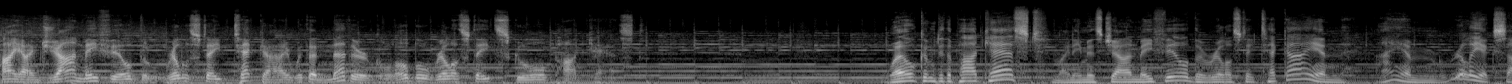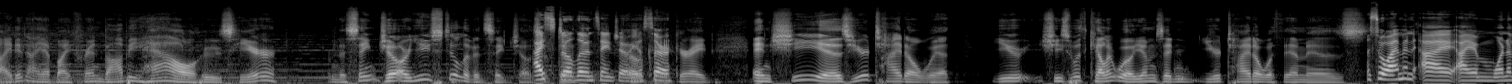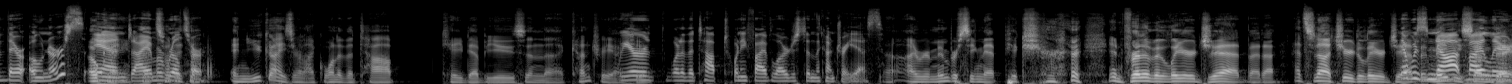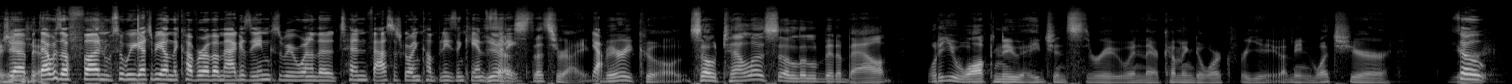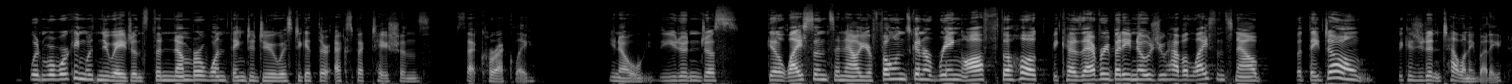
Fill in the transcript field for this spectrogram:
Hi, I'm John Mayfield, the real estate tech guy, with another Global Real Estate School podcast. Welcome to the podcast. My name is John Mayfield, the real estate tech guy, and I am really excited. I have my friend Bobbi Howe who's here from the St. Joe. Are you still live in St. Joseph? I still live in St. Joe, okay, yes, sir. Great. And she is your title with you. She's with Keller Williams, and your title with them is. So I'm an I, I am one of their owners, Okay, and I am a realtor. and you guys are like one of the top KWs in the country. we are one of the top 25 largest in the country. Yes. Uh, I remember seeing that picture in front of a Learjet, but uh, that's not your Learjet. That was but not my someday. Learjet, Yeah. but that was a fun. So we got to be on the cover of a magazine because we were one of the 10 fastest growing companies in Kansas Yes, City. Yes, that's right. Yeah. Very cool. So tell us a little bit about what do you walk new agents through when they're coming to work for you? I mean, what's your, your So when we're working with new agents, the number one thing to do is to get their expectations set correctly. You know, you didn't just get a license and now your phone's going to ring off the hook because everybody knows you have a license now, but they don't because you didn't tell anybody.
